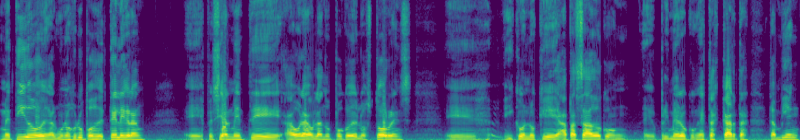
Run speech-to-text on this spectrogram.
metido en algunos grupos de Telegram eh, especialmente ahora hablando un poco de los torrents eh, y con lo que ha pasado con eh, primero con estas cartas, también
